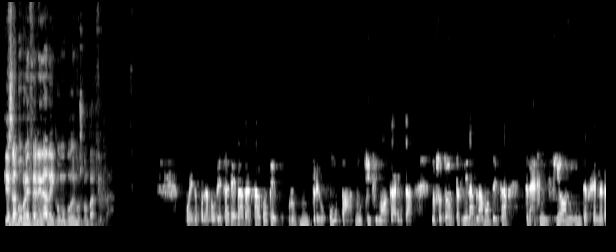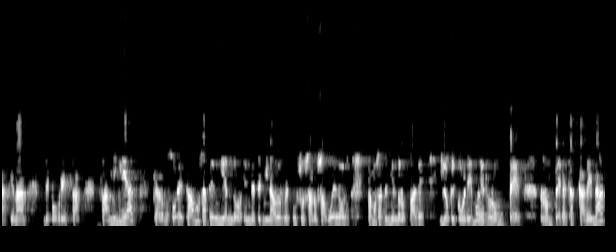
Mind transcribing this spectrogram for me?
¿Qué es la pobreza heredada y cómo podemos compartirla? Bueno, pues la pobreza heredada es algo que preocupa muchísimo a Caritas. Nosotros también hablamos de esa transmisión intergeneracional de pobreza. Familias que a lo mejor estábamos atendiendo en determinados recursos a los abuelos, estamos atendiendo a los padres y lo que queremos es romper, romper esas cadenas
